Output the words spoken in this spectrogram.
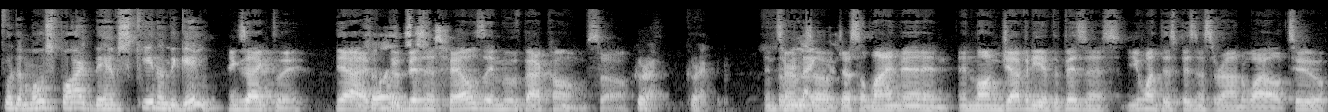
for the most part they have skin on the game. Exactly. Yeah. So the business fails, they move back home. So correct, correct. In so terms like of it. just alignment and, and longevity of the business, you want this business around a while too.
